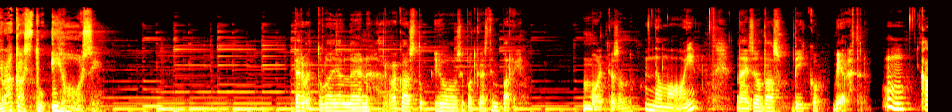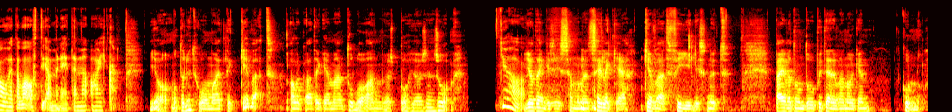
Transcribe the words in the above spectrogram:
Rakastu ihoosi. Tervetuloa jälleen Rakastu ihoosi podcastin pariin. Moikka Sanna. No moi. Näin se on taas viikko vierähtänyt. Mm, kauheata vauhtia menee tämä aika. Joo, mutta nyt huomaa, että kevät alkaa tekemään tuloaan myös pohjoisen Suomeen. Joo. Jotenkin siis semmoinen selkeä kevät fiilis nyt. Päivä tuntuu pitenevän oikein kunnolla.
